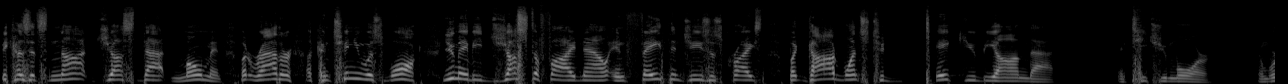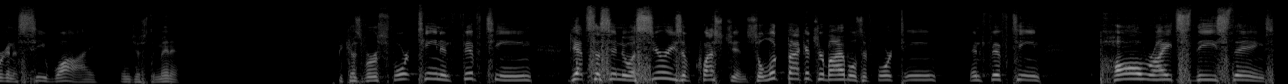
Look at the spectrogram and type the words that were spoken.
because it's not just that moment, but rather a continuous walk. You may be justified now in faith in Jesus Christ, but God wants to take you beyond that and teach you more. And we're going to see why in just a minute. Because verse 14 and 15 gets us into a series of questions. So look back at your Bibles at 14 and 15. Paul writes these things.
